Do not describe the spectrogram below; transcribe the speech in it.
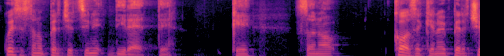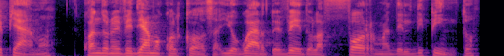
Queste sono percezioni dirette, che sono cose che noi percepiamo quando noi vediamo qualcosa, io guardo e vedo la forma del dipinto,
